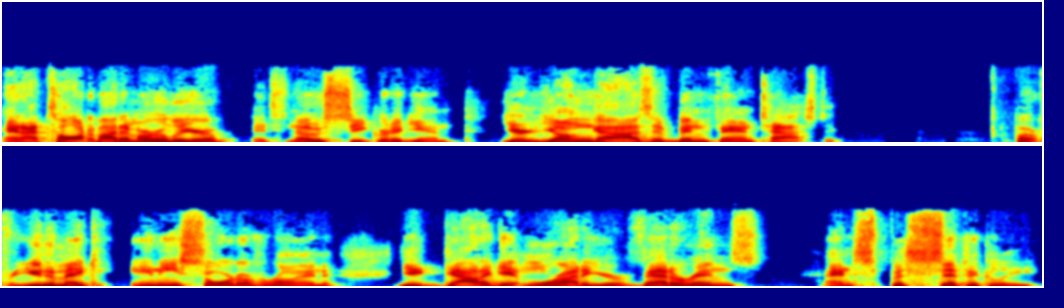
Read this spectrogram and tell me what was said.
And I talked about him earlier. It's no secret again. Your young guys have been fantastic. But for you to make any sort of run, you got to get more out of your veterans and specifically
